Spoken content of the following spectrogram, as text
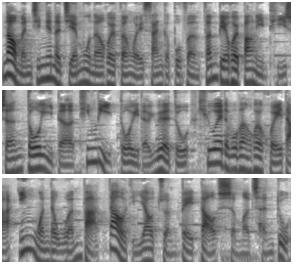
那我们今天的节目呢，会分为三个部分，分别会帮你提升多益的听力、多益的阅读。Q&A 的部分会回答英文的文法到底要准备到什么程度，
